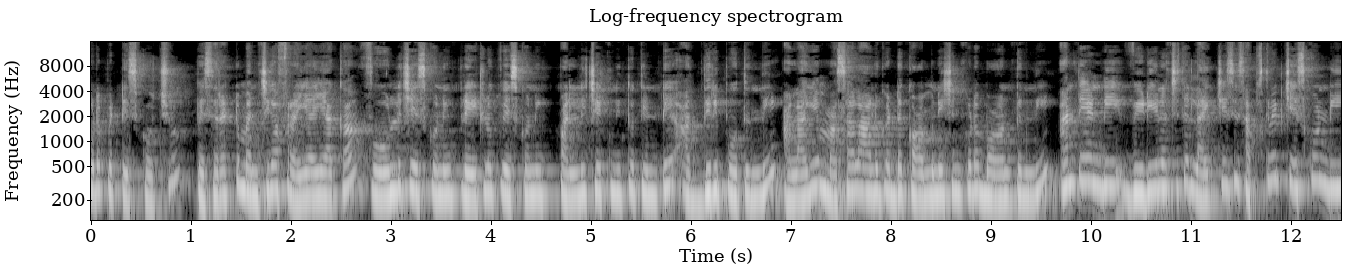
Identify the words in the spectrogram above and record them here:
కూడా పెట్టేసుకోవచ్చు. పెసరట్టు మంచిగా ఫ్రై అయ్యాక ఫోల్డ్ చేసుకొని ప్లేట్ ప్లేట్లోకి వేసుకొని పల్లి చట్నీతో తింటే అద్దిరిపోతుంది. అలాగే మసాలా ఆలుగడ్డ కాంబినేషన్ కూడా బాగుంటుంది. అంతే అండి. వీడియో నచ్చితే లైక్ చేసి సబ్స్క్రైబ్ చేసుకోండి.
